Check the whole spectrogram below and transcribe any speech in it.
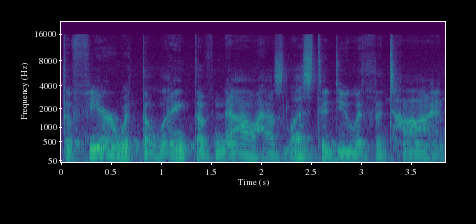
The fear with the length of now has less to do with the time.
